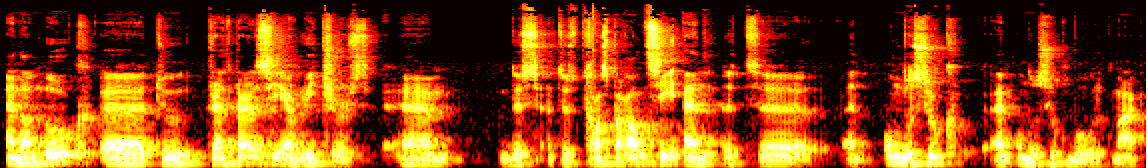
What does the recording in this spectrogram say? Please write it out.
En dan ook uh, to transparency and research. Um, dus, dus transparantie en het uh, en onderzoek, en onderzoek mogelijk maken.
